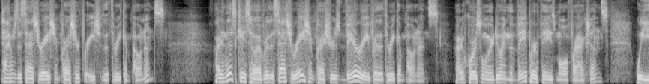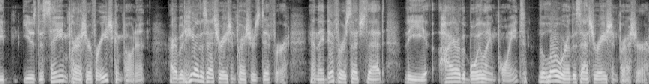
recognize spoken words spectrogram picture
times the saturation pressure for each of the three components. All right, in this case, however, the saturation pressures vary for the three components. All right, of course, when we're doing the vapor phase mole fractions, we use the same pressure for each component, all right, but here the saturation pressures differ, and they differ such that the higher the boiling point, the lower the saturation pressure,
